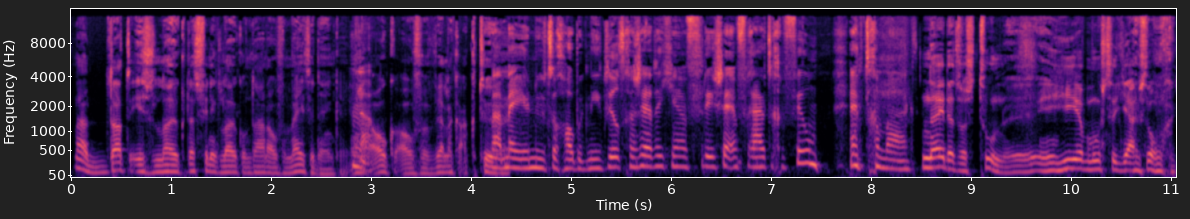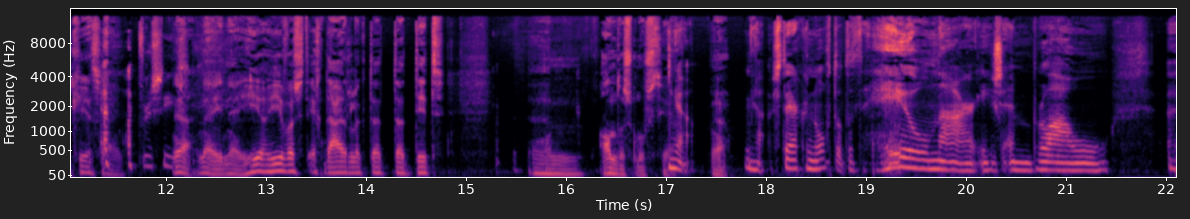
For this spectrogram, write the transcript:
nou, dat is leuk, dat vind ik leuk om daarover mee te denken. En Ja. ook over welke acteur... Waarmee je nu toch hoop ik niet wilt gaan zeggen... dat je een frisse en fruitige film hebt gemaakt. Nee, dat was toen. Eh, hier moest het juist omgekeerd zijn. Precies. Ja, nee, nee. Hier, hier was het echt duidelijk dat, dat dit ehm, anders moest. Ja. Ja. Ja. Ja, sterker nog, dat het heel naar is en blauw. Eh,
